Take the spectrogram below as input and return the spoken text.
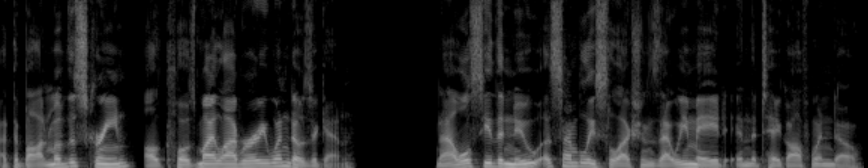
At the bottom of the screen, I'll close my library windows again. Now we'll see the new assembly selections that we made in the takeoff window.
